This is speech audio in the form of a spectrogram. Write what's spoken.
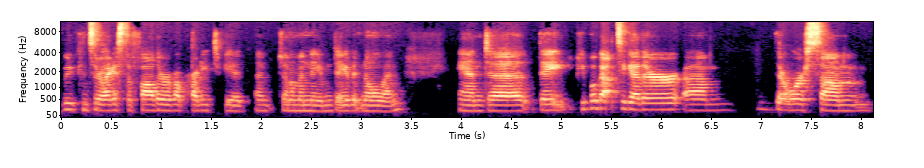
we consider, I guess, the father of our party to be a, a gentleman named David Nolan, and uh, they people got together. Um, there were some,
